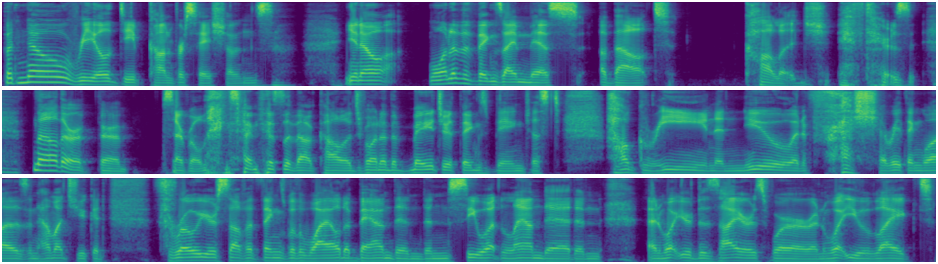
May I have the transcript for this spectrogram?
but no real deep conversations. You know, one of the things I miss about college, if there's no, there are, there are several things I miss about college. One of the major things being just how green and new and fresh everything was, and how much you could throw yourself at things with wild abandon and see what landed and and what your desires were and what you liked.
